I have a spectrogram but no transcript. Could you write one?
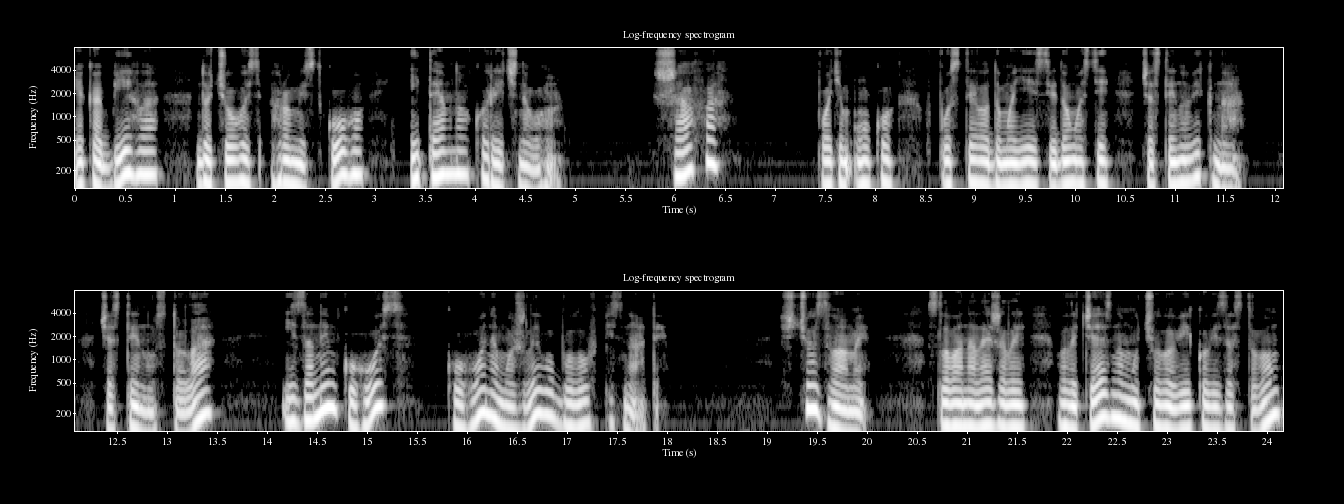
яка бігла до чогось громісткого і темно-коричневого. Шафа, потім око впустило до моєї свідомості частину вікна, частину стола, і за ним когось, кого неможливо було впізнати. Що з вами? Слова належали величезному чоловікові за столом,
